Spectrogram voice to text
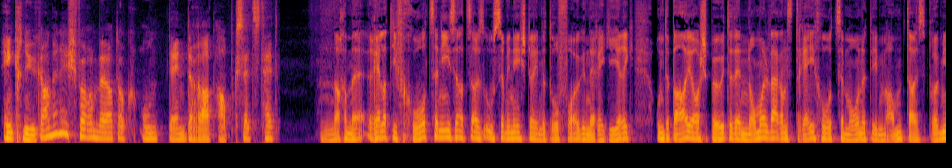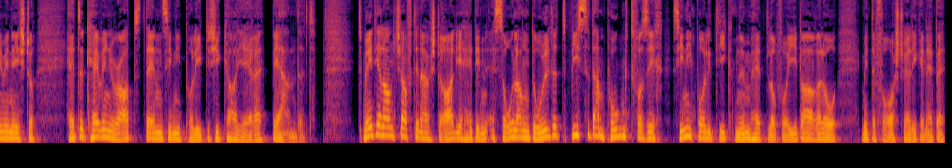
in Knie gegangen ist vor Murdoch und dann der Rat abgesetzt hat. Nach einem relativ kurzen Einsatz als Außenminister in der darauffolgenden Regierung und ein paar Jahre später dann nochmal während drei kurzen Monate im Amt als Premierminister hat Kevin Rudd dann seine politische Karriere beendet. Die Medienlandschaft in Australien hat ihn so lange duldet, bis zu dem Punkt, wo sich seine Politik nicht mehr vereinbaren lassen mit den Vorstellungen eben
